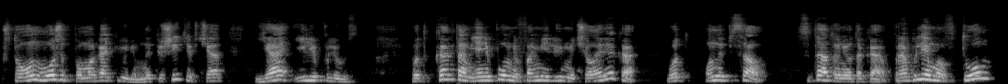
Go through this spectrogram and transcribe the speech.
что он может помогать людям. Напишите в чат «Я» или «плюс». Вот как там, я не помню фамилию имя человека, вот он написал, цитата у него такая, «Проблема в том,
